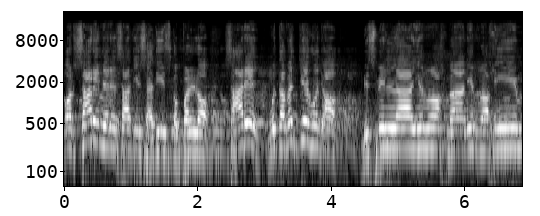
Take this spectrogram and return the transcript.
और सारे मेरे साथ इस हदीस को पढ़ लो सारे मुतवजे हो जाओ बिस्मिल्लाहिर्रहमानिर्रहीम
